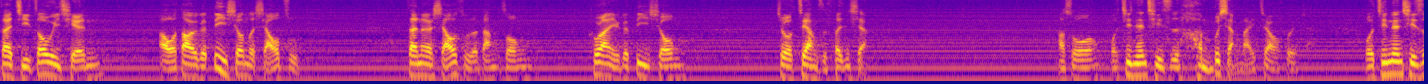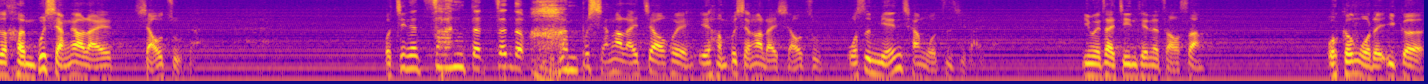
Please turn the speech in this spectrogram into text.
在几周以前，啊，我到一个弟兄的小组，在那个小组的当中，突然有个弟兄就这样子分享。他说：“我今天其实很不想来教会，我今天其实很不想要来小组的。我今天真的真的很不想要来教会，也很不想要来小组。我是勉强我自己来的，因为在今天的早上，我跟我的一个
